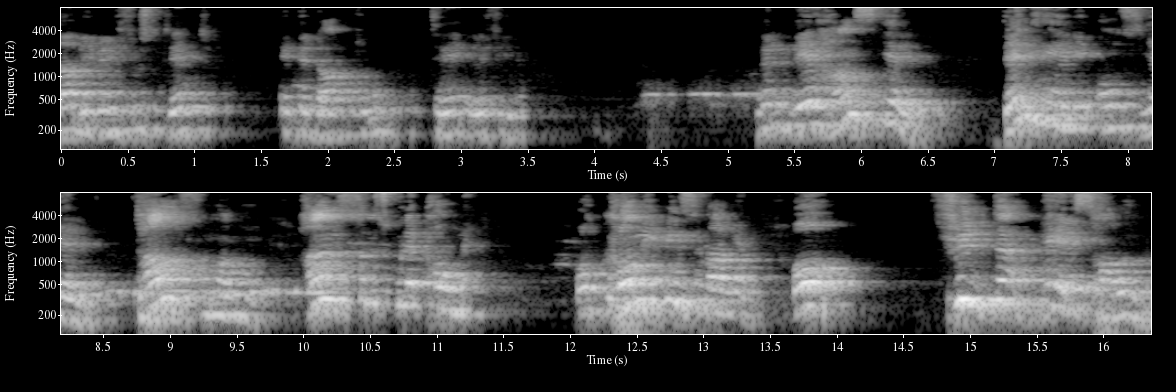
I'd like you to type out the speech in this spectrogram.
Da blir vi frustrert etter dag to, tre eller fire. Men ved hans hjelp, Den hellige ånds hjelp, talsmannen, han som skulle komme, og kom i pinsedagen og fylte hele salen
